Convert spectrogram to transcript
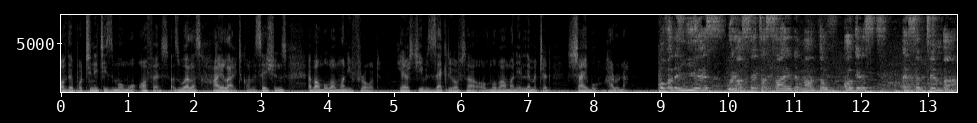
of the opportunities Momo offers, as well as highlight conversations about mobile money fraud. Here's Chief Executive Officer of Mobile Money Limited, Shaibu Haruna. Over the years, we have set aside the month of August and September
